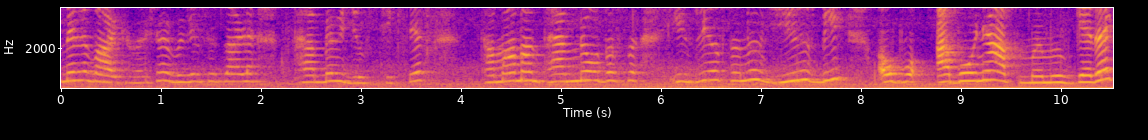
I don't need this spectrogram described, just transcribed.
Merhaba arkadaşlar. Bugün sizlerle pembe videosu çekeceğiz. Tamamen pembe odası izliyorsanız 100 bin abo- abone atmanız gerek.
